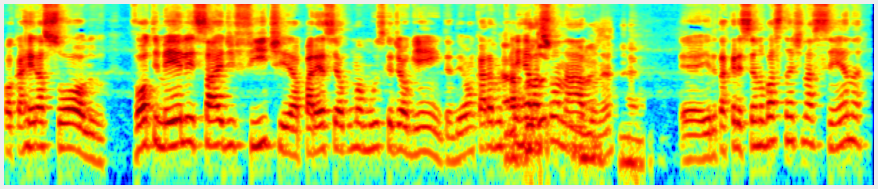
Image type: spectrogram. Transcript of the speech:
com a carreira solo. Volta e meia ele sai de feat, aparece alguma música de alguém, entendeu? É um cara muito Cara bem produtivo, relacionado, né? É. É, ele tá crescendo bastante na cena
